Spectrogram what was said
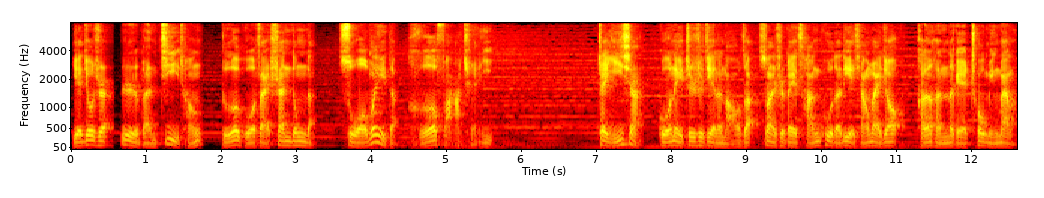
也就是日本继承德国在山东的所谓的合法权益。这一下。国内知识界的脑子算是被残酷的列强外交狠狠地给抽明白了。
